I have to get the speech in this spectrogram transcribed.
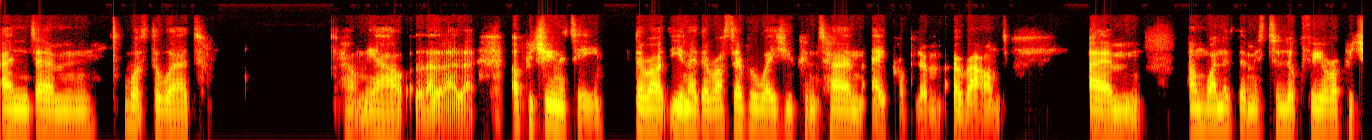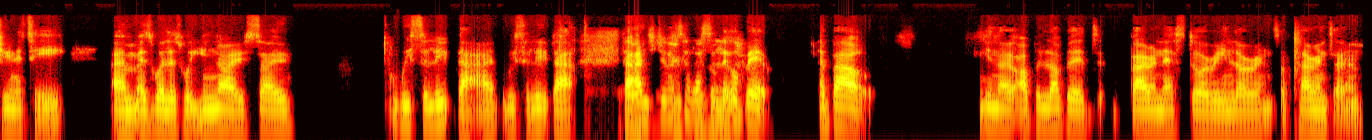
and um what's the word? Help me out. La, la, la. opportunity. There are you know there are several ways you can turn a problem around. Um and one of them is to look for your opportunity um, as well as what you know. So we salute that. We salute that. So, Ange, do you want to tell us a little bit about, you know, our beloved Baroness Doreen Lawrence of Clarendon?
